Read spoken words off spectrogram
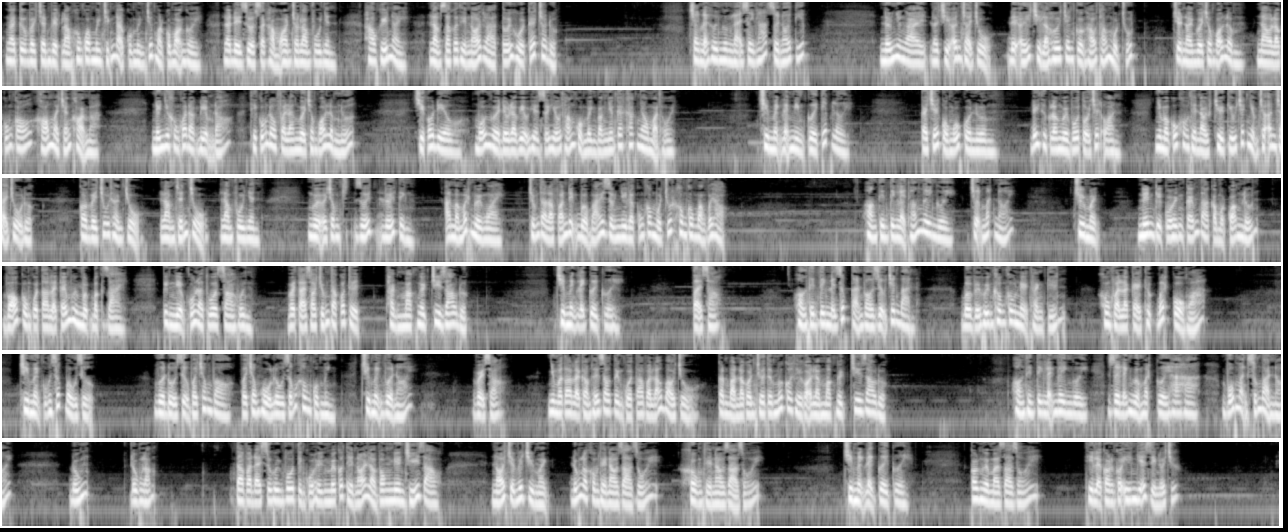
Ngài tự vạch trần việc làm không quang minh chính đại của mình trước mặt của mọi người là để rửa sạch hàm oan cho lam phu nhân. Hào khí này làm sao có thể nói là tới hồi kết cho được? Chàng lại hơi ngừng lại giây lát rồi nói tiếp. Nếu như ngài là chỉ ân trại chủ đệ ấy chỉ là hơi tranh cường háo thắng một chút. Chuyện này người trong võ lâm nào là cũng có khó mà tránh khỏi mà nếu như không có đặc điểm đó, thì cũng đâu phải là người trong võ lâm nữa. Chỉ có điều, mỗi người đều là biểu hiện sự hiếu thắng của mình bằng những cách khác nhau mà thôi. Chị mệnh lại mỉm cười tiếp lời. Cái chết của ngũ cô nương đích thực là người vô tội chết oan, nhưng mà cũng không thể nào truy cứu trách nhiệm cho ân trại chủ được. Còn về chu thành chủ, làm chấn chủ, làm phu nhân, người ở trong dưới lưới tình, ai mà mất người ngoài, chúng ta là phán định bừa bãi dường như là cũng có một chút không công bằng với họ hoàng thiên tinh lại thoáng ngây người trợn mắt nói. Truy mệnh nên kỷ của huynh kém ta cả một quãng lớn võ công của ta lại kém huynh một bậc dài kinh nghiệm cũng là thua xa huynh. Vậy tại sao chúng ta có thể thành mạc nghịch chi giao được? Truy mệnh lại cười cười. Tại sao? Hoàng thiên tinh lại giúp cạn vò rượu trên bàn. Bởi vì huynh không công nệ thành kiến không phải là kẻ thực bất cổ hóa. Truy mệnh cũng dốc bầu rượu vừa đổ rượu vào trong vò và trong hổ lô giống không của mình. Truy mệnh vừa nói vậy sao? Nhưng mà ta lại cảm thấy giao tình của ta và lão bảo chủ căn bản là còn chưa tới mức có thể gọi là mặc nghịch chi giao được. Hoàng thiên tinh lại ngây người rồi lại ngửa mặt cười ha ha vỗ mạnh xuống bàn nói đúng đúng lắm. Ta và đại sư huynh vô tình của hình mới có thể nói là vong niên trí giao. Nói chuyện với truy mệnh đúng là không thể nào giả dối không thể nào giả dối truy mệnh lại cười cười. Con người mà giả dối thì lại còn có ý nghĩa gì nữa chứ?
